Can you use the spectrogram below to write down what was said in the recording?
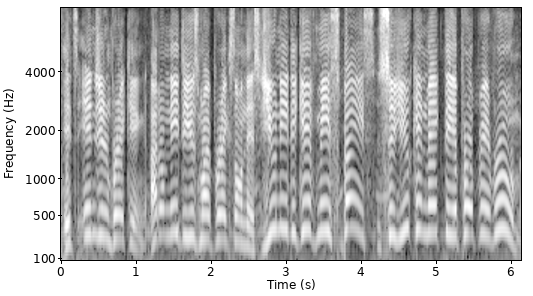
It's engine braking. I don't need to use my brakes on this. You need to give me space so you can make the appropriate room.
